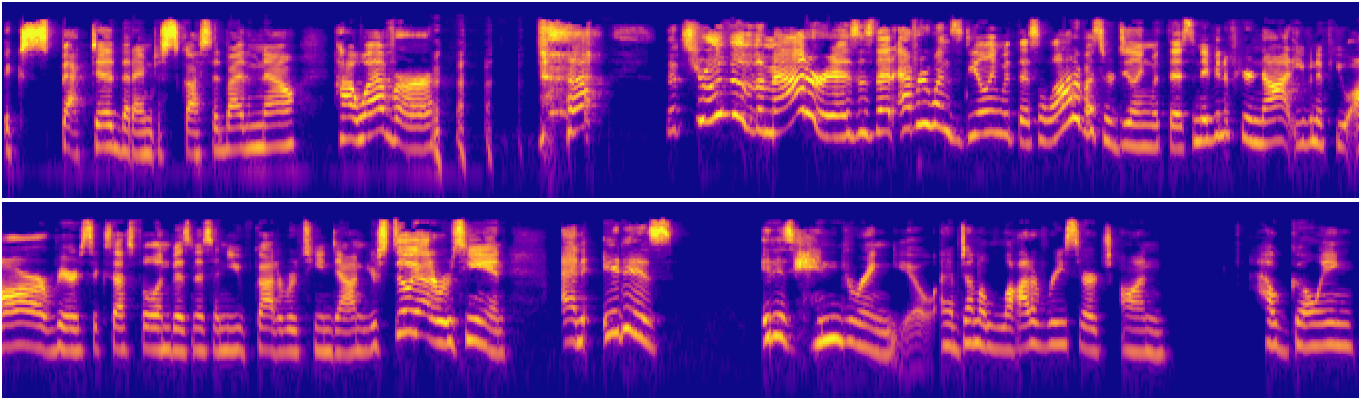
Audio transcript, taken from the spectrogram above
expected that I'm disgusted by them now. However, the truth of the matter is is that everyone's dealing with this. A lot of us are dealing with this. And even if you're not even if you are very successful in business and you've got a routine down you're still got a routine. And it is it is hindering you. And i've done a lot of research on how going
